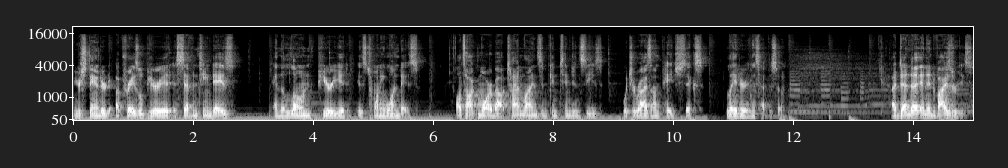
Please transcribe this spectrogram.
Your standard appraisal period is 17 days, and the loan period is 21 days. I'll talk more about timelines and contingencies, which arise on page 6 later in this episode. Addenda and advisories.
